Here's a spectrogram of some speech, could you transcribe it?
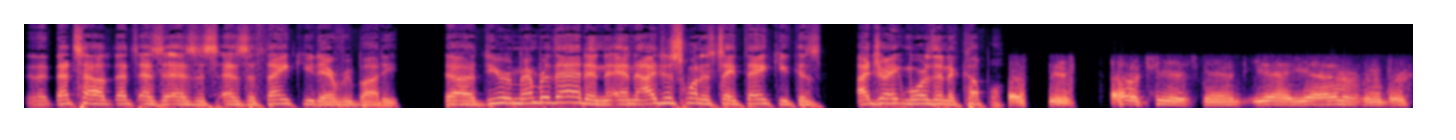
That's how that's as as a, as a thank you to everybody. Uh, do you remember that? And and I just want to say thank you because I drank more than a couple. Oh, cheers. Man. Yeah, yeah, I remember.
